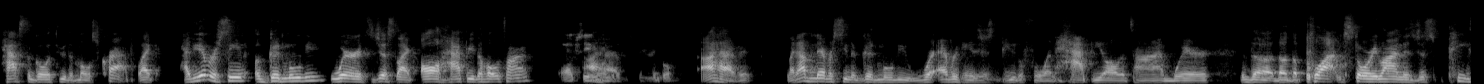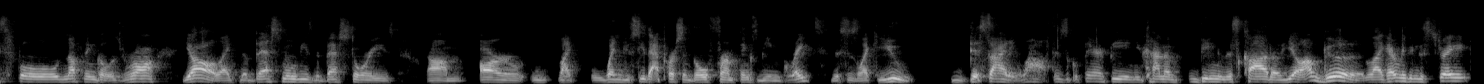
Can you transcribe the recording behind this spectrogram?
has to go through the most crap. Like, have you ever seen a good movie where it's just like all happy the whole time? I've seen I have. terrible. I haven't. Like, I've never seen a good movie where everything is just beautiful and happy all the time, where the the, the plot and storyline is just peaceful, nothing goes wrong. Y'all, like the best movies, the best stories um, are like when you see that person go from things being great. This is like you deciding, wow, physical therapy, and you kind of being in this cloud of, yo, I'm good, like everything is straight.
